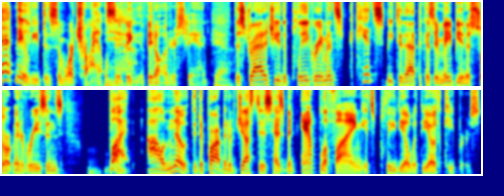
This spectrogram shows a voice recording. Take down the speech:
That may lead to some more trials if, they, if they don't understand. Yeah. The strategy of the plea agreements, I can't speak to that because there may be an assortment of reasons, but I'll note the Department of Justice has been amplifying its plea deal with the Oath Keepers,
